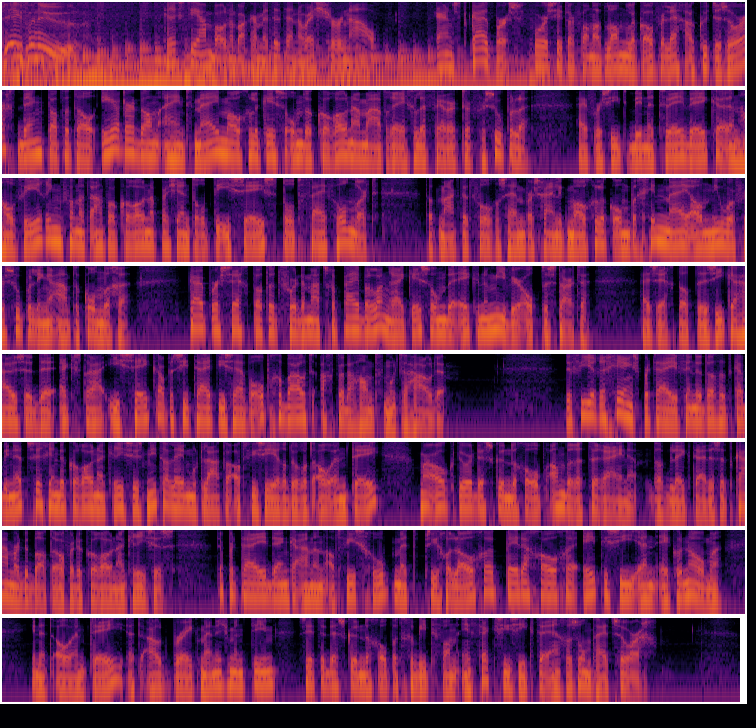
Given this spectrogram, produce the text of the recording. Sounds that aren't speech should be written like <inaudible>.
7 uur. Christian Bonenbakker met het NOS Journaal. Ernst Kuipers, voorzitter van het Landelijk Overleg Acute Zorg... denkt dat het al eerder dan eind mei mogelijk is om de coronamaatregelen verder te versoepelen. Hij voorziet binnen twee weken een halvering van het aantal coronapatiënten op de IC's tot 500. Dat maakt het volgens hem waarschijnlijk mogelijk om begin mei al nieuwe versoepelingen aan te kondigen. Kuipers zegt dat het voor de maatschappij belangrijk is om de economie weer op te starten. Hij zegt dat de ziekenhuizen de extra IC-capaciteit die ze hebben opgebouwd achter de hand moeten houden. De vier regeringspartijen vinden dat het kabinet zich in de coronacrisis niet alleen moet laten adviseren door het OMT, maar ook door deskundigen op andere terreinen. Dat bleek tijdens het Kamerdebat over de coronacrisis. De partijen denken aan een adviesgroep met psychologen, pedagogen, ethici en economen. In het OMT, het Outbreak Management Team, zitten deskundigen op het gebied van infectieziekten en gezondheidszorg.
